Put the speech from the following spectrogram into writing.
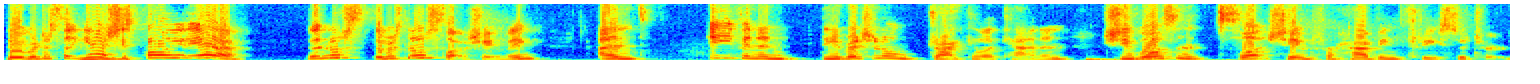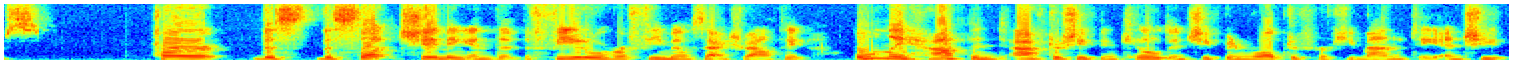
They were just like, yeah, Hmm. she's poly, yeah. There, no, there was no slut shaming, and even in the original Dracula canon, she wasn't slut shamed for having three suitors. Her this the slut shaming and the, the fear over female sexuality only happened after she'd been killed and she'd been robbed of her humanity and she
